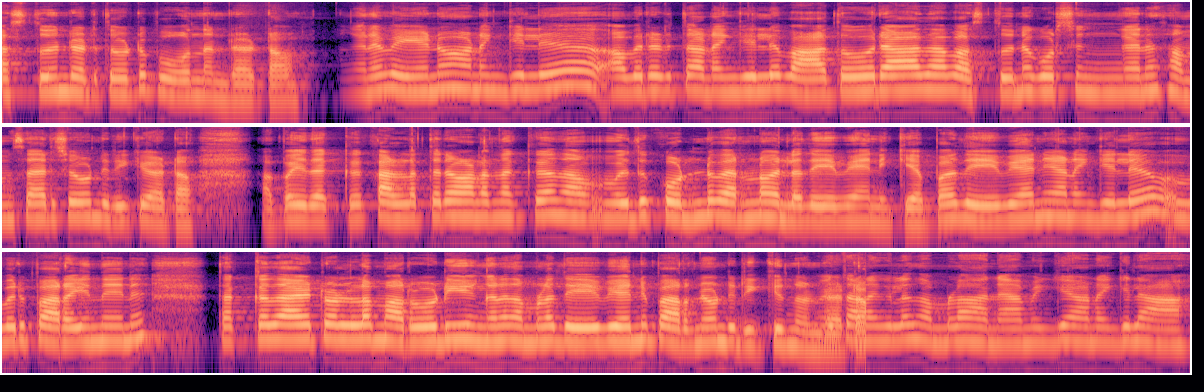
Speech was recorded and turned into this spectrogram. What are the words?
വസ്തുവിന്റെ അടുത്തോട്ട് പോകുന്നുണ്ട് കേട്ടോ. അങ്ങനെ വേണമാണെങ്കിൽ അവരുടെ അടുത്താണെങ്കിൽ വാതോരാതെ വസ്തുവിനെ കുറിച്ച് ഇങ്ങനെ സംസാരിച്ചുകൊണ്ടിരിക്കുക കേട്ടോ അപ്പോൾ ഇതൊക്കെ കള്ളത്തരമാണെന്നൊക്കെ ഇത് കൊണ്ടുവരണമല്ലോ ദേവയാനിക്ക്. അപ്പോൾ ദേവയാനിയാണെങ്കിൽ ഇവർ പറയുന്നതിന് തക്കതായിട്ടുള്ള മറുപടിയും ഇങ്ങനെ നമ്മളെ ദേവയാനി പറഞ്ഞുകൊണ്ടിരിക്കുന്നുണ്ട് കേട്ടോ. നമ്മൾ അനാമികയാണെങ്കിൽ ആഹ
